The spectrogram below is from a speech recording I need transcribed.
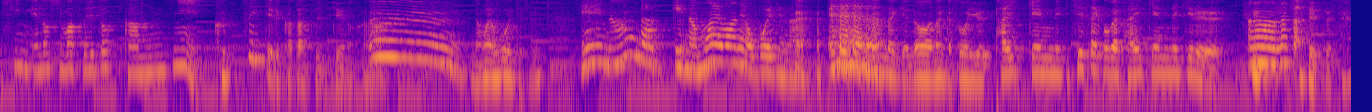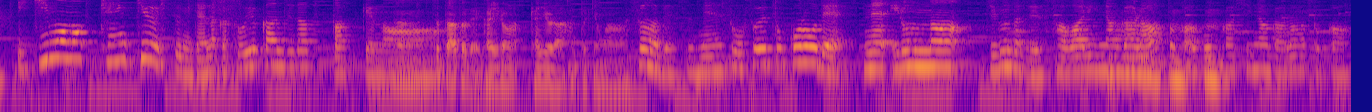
新江ノ島水族館にくっついてる形っていうのかうな、ん。名前覚えてる？えー、なんだっけ？名前はね覚えてない。なんだけどなんかそういう体験でき小さい子が体験できるうんなんか施設、生き物研究室みたいななんかそういう感じだったっけな、うん、ちょっと後で概要欄概要欄貼っときます。そうですね。そうそういうところでねいろんな自分たちで触りながらとかうん動かしながらとか、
